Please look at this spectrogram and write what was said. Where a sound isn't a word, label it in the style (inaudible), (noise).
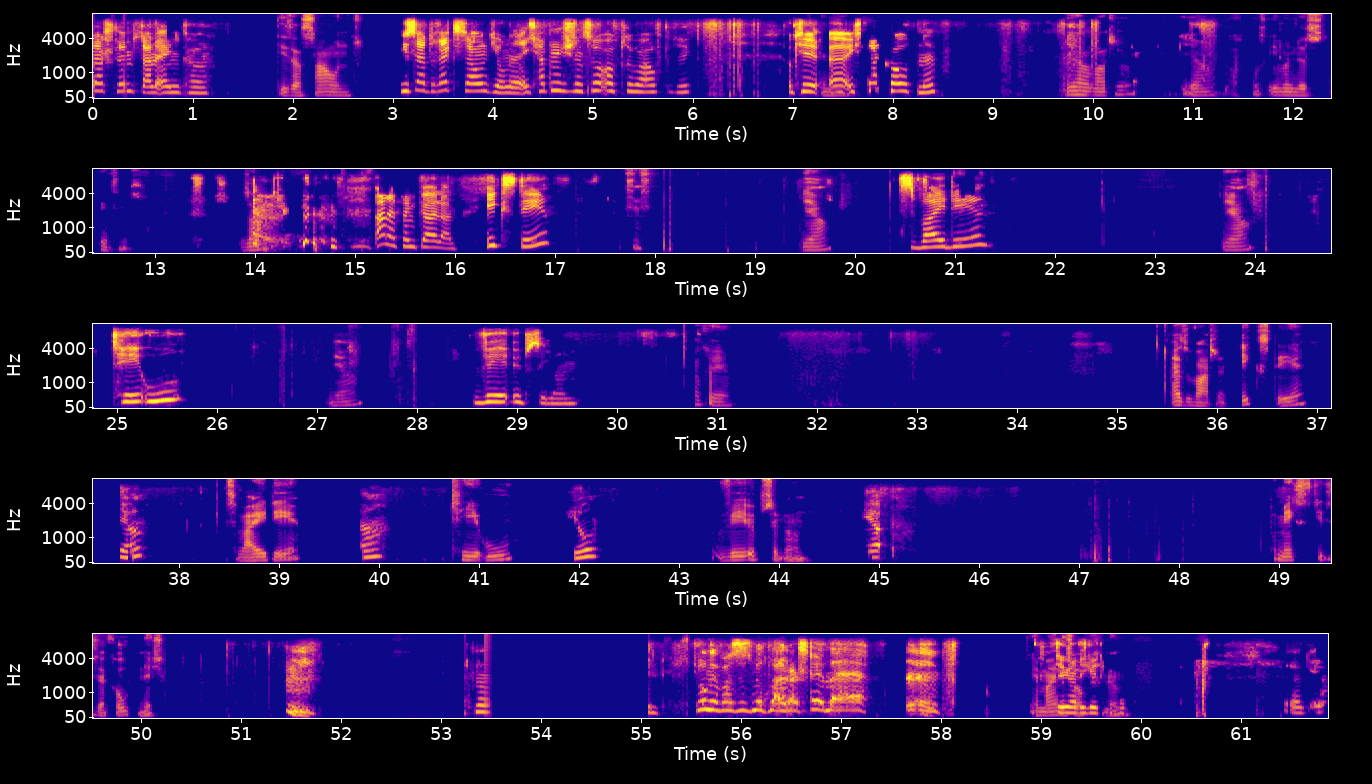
Allerschlimmste an Enker. Dieser Sound. Dieser Drecksound, Junge. Ich habe mich schon so oft drüber aufgeregt. Okay, Mhm. äh, ich sag Code, ne? Ja, warte. Ja, ich muss eben das Dingsens. (laughs) Sag. Ah, der fängt geil an. XD, (laughs) Ja, 2D, ja, TU, ja. WY. Okay. Also warte. XD, Ja? 2D, Ah, TU, jo. WY. Ja. Bei mir existiert dieser Code nicht. Junge, was ist mit meiner Stimme? Er meint Digga, die auch geht- schlimm. Okay.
